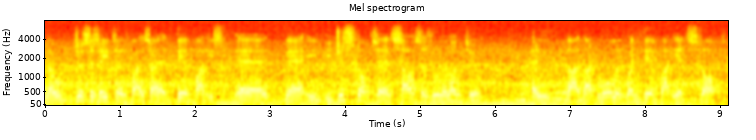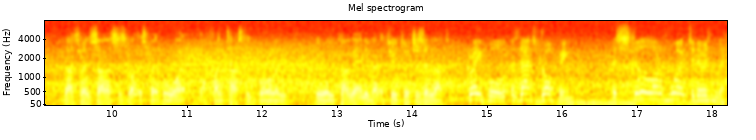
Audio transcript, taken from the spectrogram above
Now, just as he turns back inside, Dave Batty's uh, there, he, he just stops there, and Salas is running onto him. And that, that moment when Dave Batty had stopped, that's when Salas has got the split. But what a fantastic ball, and you know you can't get any better two touches than that. Great ball. As that's dropping, there's still a lot of work to do, isn't there?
